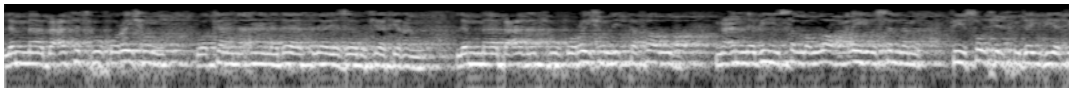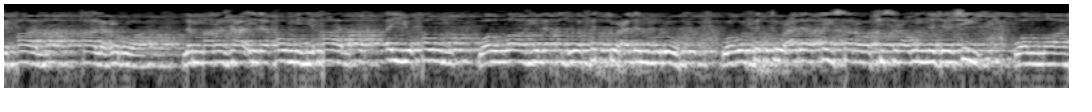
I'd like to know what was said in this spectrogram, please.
لما بعثته قريش وكان آنذاك لا يزال كافرا. لما بعثته قريش للتفاوض مع النبي صلى الله عليه وسلم في صلح الحديبية قال قال عروة لما رجع إلى قومه قال أي قوم؟ والله لقد وفدت على الملوك ووفدت على قيصر وكسرى والنجاشي. والله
